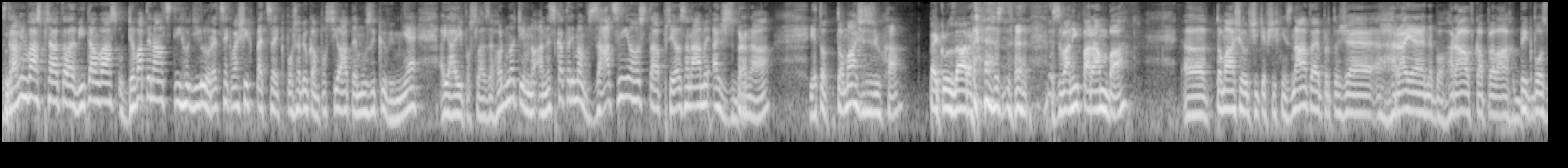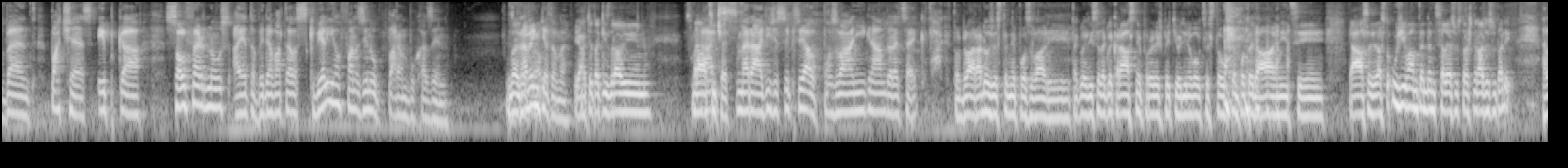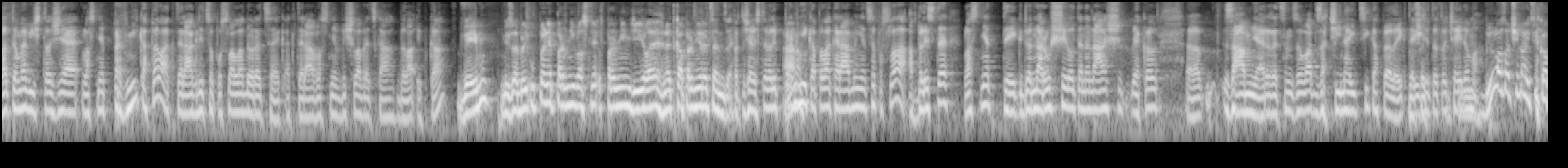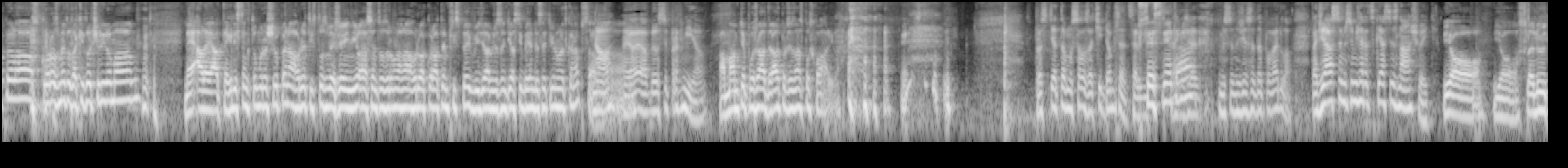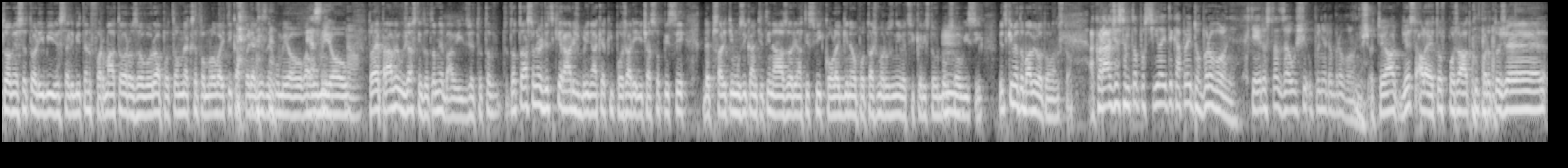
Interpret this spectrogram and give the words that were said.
Zdravím vás, přátelé, vítám vás u 19. dílu Recek vašich pecek, pořadu, kam posíláte muziku vy mě a já ji posléze hodnotím. No a dneska tady mám vzácnýho hosta, přijel za námi až z Brna. Je to Tomáš Řežucha. Peklu zdar. zvaný Paramba. Eh, Tomáše určitě všichni znáte, protože hraje nebo hrál v kapelách Big Boss Band, Paches, Ipka, Solfernus a je to vydavatel skvělého fanzinu Parambuchazin. Zdravím tě, Tome. Já tě taky zdravím. Jsme, rádi, jsme rádi, že jsi přijal pozvání k nám do Recek. Tak, to byla radost, že jste mě pozvali. Takhle, když se takhle krásně projdeš pětihodinovou cestou jsem po té dálnici. Já se já to užívám ten den celý, já jsem strašně rád, že jsi tady. Hele, Tome, víš to, že vlastně první kapela, která kdy co poslala do Recek a která vlastně vyšla v Reckách, byla Ipka? Vím, my jsme byli úplně první vlastně v prvním díle, hnedka první recenze. Protože vy jste byli první ano. kapela, která mi něco poslala a byli jste vlastně ty, kdo narušil ten náš jako uh, záměr recenzovat začínající kapely, který si to točí doma. Byla začínající kapela, skoro jsme to taky točili doma. Ne, ale já tehdy jsem k tomu došel úplně náhodou, ty jsi to zveřejnil a já jsem to zrovna náhodou akorát ten příspěvek viděl, že jsem ti asi během deseti minut napsal. No, a... jo, jo, byl jsi první, jo. A mám tě pořád rád, protože nás poschválil. prostě to muselo začít dobře celý. Přesně Takže tak. Myslím, že se to povedlo. Takže já si myslím, že Recky asi znáš, viď? Jo, jo, sleduju to, mně se to líbí, mně se líbí ten formát toho rozhovoru a potom, jak se pomlouvají ty kapely, jak nic neumijou a Jasný, umijou. No. To je právě úžasný, toto mě baví, že toto, to, to, to já jsem měl vždycky rád, když byly nějaké pořady i časopisy, kde psali ti muzikanti ty názory na ty svý kolegy nebo potažmo různé věci, které s tou hudbou hmm. souvisí. Vždycky mě to bavilo tohle. Akorát, že jsem to posílají ty kapely dobrovolně. Chtějí dostat za uši úplně dobrovolně. Yes, ale je to v pořádku, protože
